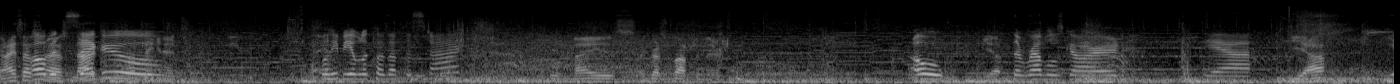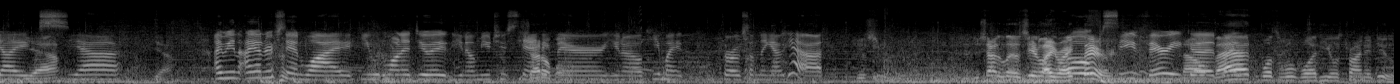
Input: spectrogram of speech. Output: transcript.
Nice up Oh, but smash. Not Zagoo- Will he be able to close out the stack? Ooh, nice aggressive option there. Oh, Yep. the Rebel's Guard. Yeah. Yeah. Yikes. Yeah. Yeah. Yeah. I mean, I understand why you would want to do it. You know, Mewtwo standing there. You know, he might throw something out. Yeah. Just, shot it. See, like right oh, there. see, very now good. that was wh- what he was trying to do.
